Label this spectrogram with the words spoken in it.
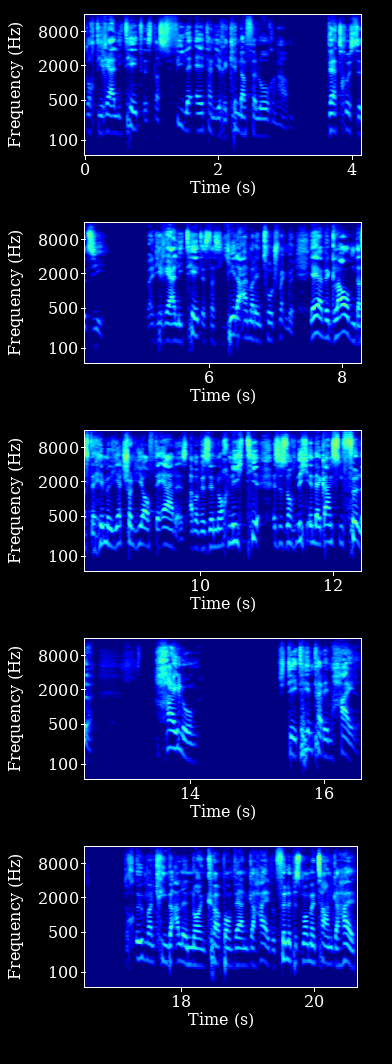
Doch die Realität ist, dass viele Eltern ihre Kinder verloren haben. Wer tröstet sie? Weil die Realität ist, dass jeder einmal den Tod schmecken wird. Ja, ja, wir glauben, dass der Himmel jetzt schon hier auf der Erde ist, aber wir sind noch nicht hier. Es ist noch nicht in der ganzen Fülle. Heilung steht hinter dem Heil. Doch irgendwann kriegen wir alle einen neuen Körper und werden geheilt. Und Philipp ist momentan geheilt.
